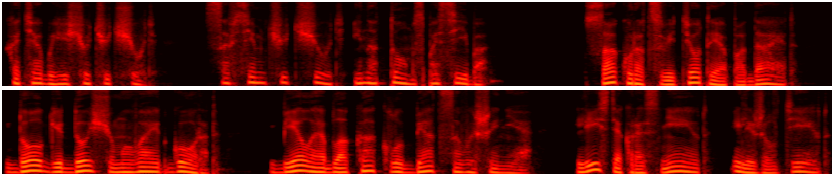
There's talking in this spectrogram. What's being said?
Хотя бы еще чуть-чуть. Совсем чуть-чуть, и на том спасибо. Сакура цветет и опадает. Долгий дождь умывает город. Белые облака клубятся в вышине. Листья краснеют или желтеют.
